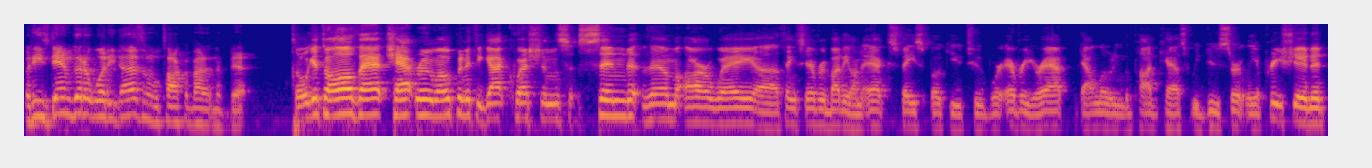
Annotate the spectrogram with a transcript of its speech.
But he's damn good at what he does, and we'll talk about it in a bit. So we'll get to all that. Chat room open. If you got questions, send them our way. Uh, thanks to everybody on X, Facebook, YouTube, wherever you're at, downloading the podcast. We do certainly appreciate it.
